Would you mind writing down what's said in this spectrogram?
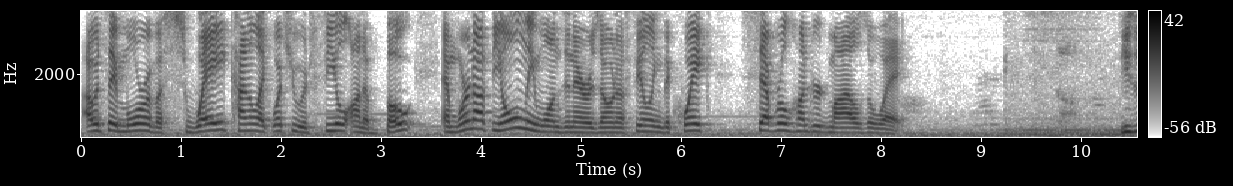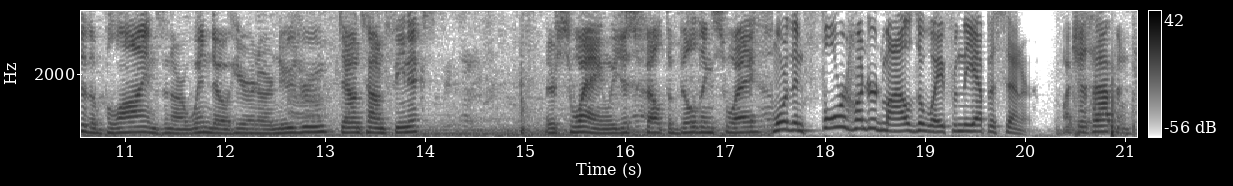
I would say more of a sway, kind of like what you would feel on a boat. And we're not the only ones in Arizona feeling the quake several hundred miles away. These are the blinds in our window here in our newsroom, downtown Phoenix. They're swaying. We just felt the building sway. More than 400 miles away from the epicenter. What just happened?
